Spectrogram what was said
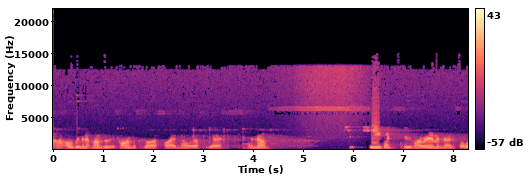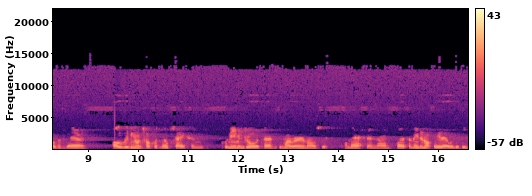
uh, I was living at mum's at the time because I, I had nowhere else to go, and um, she, she went to my room and noticed I wasn't there. And I was living on chocolate milkshakes and couldn't even draw the curtains in my room. I was just a mess, and um, so for me to not be there was a big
